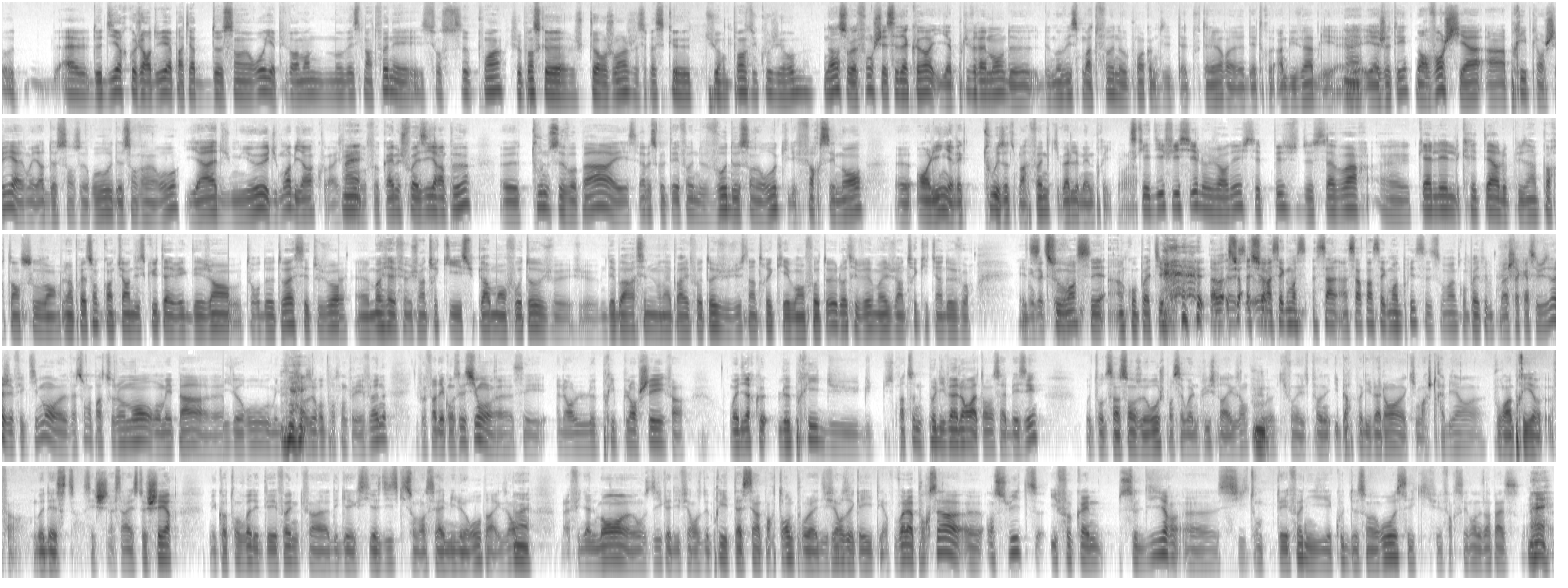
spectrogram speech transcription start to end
dire qu'aujourd'hui, à partir de 200 euros, il n'y a plus vraiment de mauvais smartphones. Et sur ce point, je pense que je te rejoins. Je ne sais pas ce que tu en penses, du coup, Jérôme. Non, sur le fond, je suis assez d'accord. Il n'y a plus vraiment de, mauvais smartphones au point, comme tu disais tout à l'heure, euh, d'être imbuvable et, et, à jeter. Mais en revanche, il y a un prix plancher, à dire 200 euros, 220 euros. Il y a du mieux et du moins bien. Quoi. Il faut, quand même choisir un peu. Euh, tout ne se vaut pas. Et c'est pas parce que le téléphone vaut 200 euros qu'il est forcément euh, en ligne avec tous les autres smartphones qui valent le même prix. Ce qui est difficile aujourd'hui, c'est plus de savoir euh, quel est le critère le plus important souvent. J'ai l'impression que quand tu en discutes avec des gens autour de toi, c'est toujours euh, moi je veux un truc qui est super bon en photo, je veux, me débarrasser de mon appareil photo, je veux juste un truc qui est bon en photo, et l'autre il veut moi je veux un truc qui tient deux jours. Et souvent, c'est incompatible. Ah bah, sur, un, segment, un certain segment de prix, c'est souvent incompatible. Bah, chacun ses usages, effectivement. De toute façon, à partir du moment où on met pas 1000 euros ou 1500 euros pour son téléphone, il faut faire des concessions. c'est alors le prix plancher, enfin, on va dire que le prix du, smartphone polyvalent a tendance à baisser autour de 500 euros. Je pense à OnePlus par exemple, mm. euh, qui font des smartphones hyper polyvalents, euh, qui marchent très bien euh, pour un prix enfin, modeste. ça reste cher, mais quand on voit des téléphones, des Galaxy S10 qui sont lancés à 1000 euros par exemple, bah, finalement, on se dit que la différence de prix est assez importante pour la différence de qualité. Voilà, pour ça, ensuite, il faut quand même se le dire, si ton téléphone il coûte 200 euros, c'est qu'il fait forcément des impasses. Euh,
